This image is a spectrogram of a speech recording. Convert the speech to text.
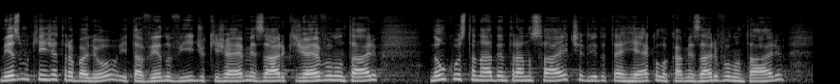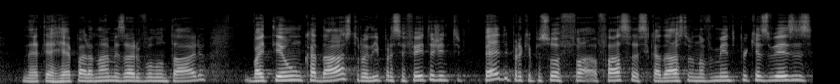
mesmo quem já trabalhou e está vendo o vídeo, que já é mesário, que já é voluntário, não custa nada entrar no site ali do TRE, colocar mesário voluntário, né, TRE Paraná, mesário voluntário, vai ter um cadastro ali para ser feito, a gente pede para que a pessoa fa faça esse cadastro novamente, porque às vezes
